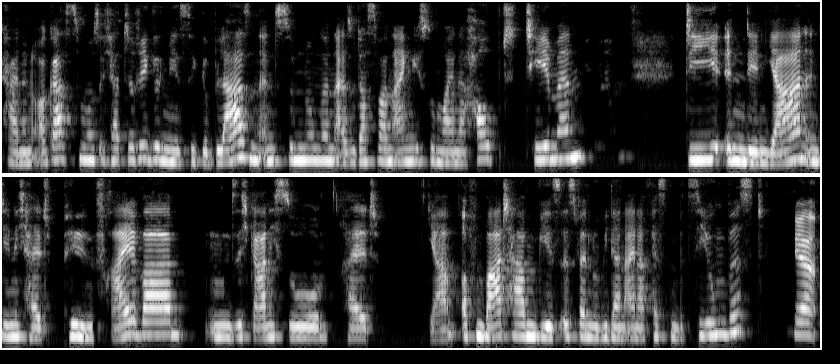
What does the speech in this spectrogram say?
keinen Orgasmus, ich hatte regelmäßige Blasenentzündungen. Also das waren eigentlich so meine Hauptthemen, die in den Jahren, in denen ich halt pillenfrei war, sich gar nicht so halt ja offenbart haben, wie es ist, wenn du wieder in einer festen Beziehung bist. Ja,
